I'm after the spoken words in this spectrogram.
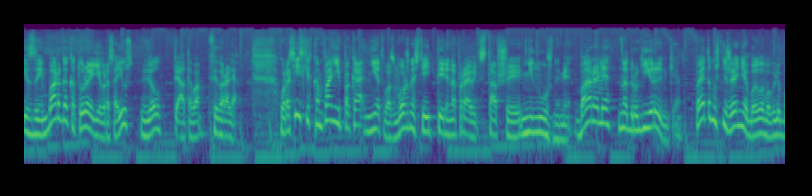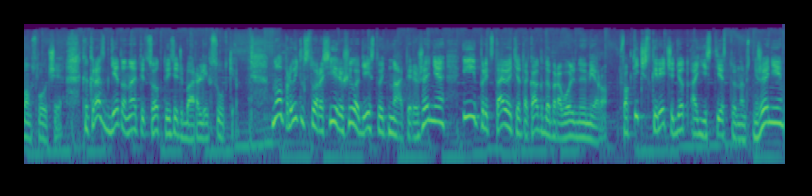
из-за эмбарго, которое Евросоюз ввел 5 февраля. У российских компаний пока нет возможностей перенаправить ставшие ненужными баррели на другие рынки, поэтому снижение было бы в любом случае, как раз где-то на 500 тысяч баррелей в сутки. Но правительство России решило действовать на опережение и представить это как добровольную меру. Фактически речь идет о естественном снижении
